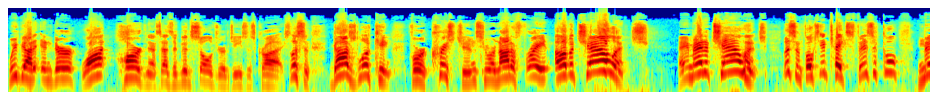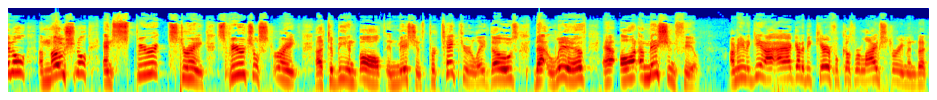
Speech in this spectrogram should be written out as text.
We've got to endure what? Hardness as a good soldier of Jesus Christ. Listen, God's looking for Christians who are not afraid of a challenge. Amen. A challenge. Listen, folks, it takes physical, mental, emotional, and spirit strength, spiritual strength uh, to be involved in missions, particularly those that live on a mission field. I mean, again, I, I got to be careful because we're live streaming, but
